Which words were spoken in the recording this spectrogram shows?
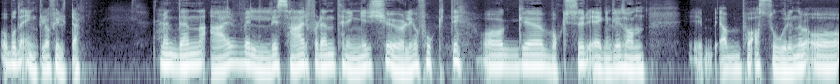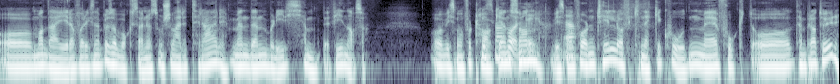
Og både enkle og fylte. Men den er veldig sær, for den trenger kjølig og fuktig, og eh, vokser egentlig sånn ja, På Azorene og, og Madeira for eksempel, så vokser den jo som svære trær, men den blir kjempefin, altså. Og hvis man får tak i en sånn, hvis hvis ja. man får den til og knekker koden med fukt og temperatur,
